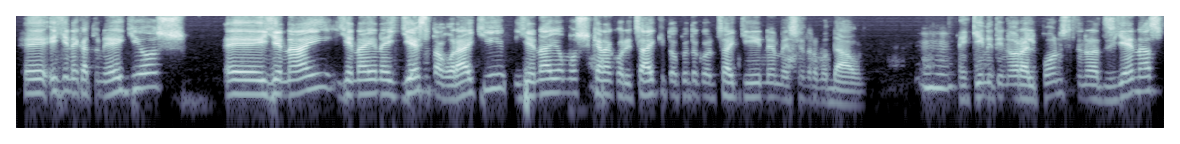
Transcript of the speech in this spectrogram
Ε, η γυναίκα του είναι έγκυος, ε, γεννάει, γεννάει ένα υγιέστατο αγοράκι, γεννάει όμως και ένα κοριτσάκι, το οποίο το κοριτσάκι είναι με σύνδρομο Down. Μμμ. Εκείνη την ώρα λοιπόν, στην ώρα της γέννας,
